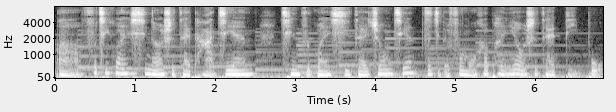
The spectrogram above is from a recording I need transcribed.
啊，夫妻关系呢是在塔尖，亲子关系在中间，自己的父母和朋友是在底部。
